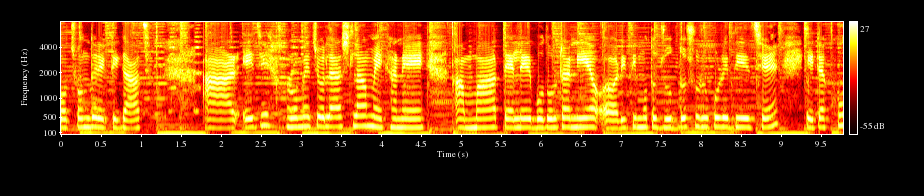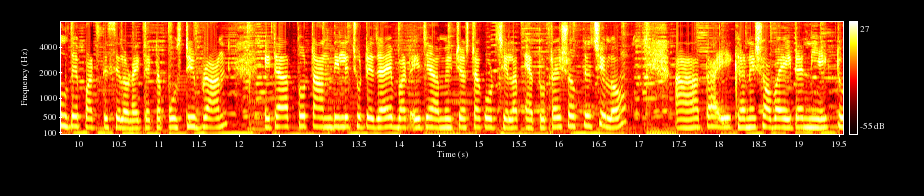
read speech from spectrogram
পছন্দের একটি গাছ। আর এই যে রুমে চলে আসলাম, এখানে আম্মা তেলের বোতলটা নিয়ে রীতিমতো যুদ্ধ শুরু করে দিয়েছে। এটা খুলতে পারতেছিল না, এটা একটা পোস্টির ব্র্যান্ড এটা তো টান দিলে ছুটে যায় বাট এই যে আমি চেষ্টা করছিলাম, এতটাই শক্ত ছিল তাই এখানে সবাই এটা নিয়ে একটু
